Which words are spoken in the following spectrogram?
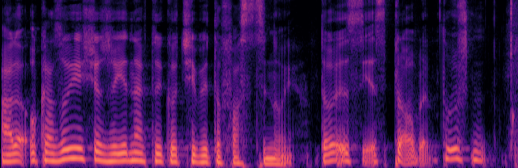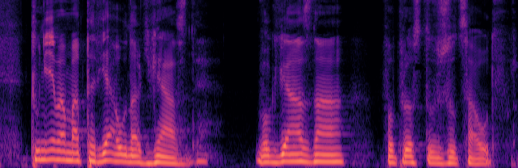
Ale okazuje się, że jednak tylko ciebie to fascynuje. To jest, jest problem. Tu już tu nie ma materiału na gwiazdę, bo gwiazda po prostu wrzuca utwór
